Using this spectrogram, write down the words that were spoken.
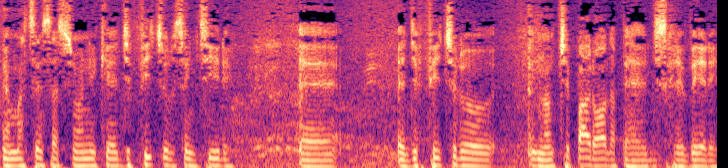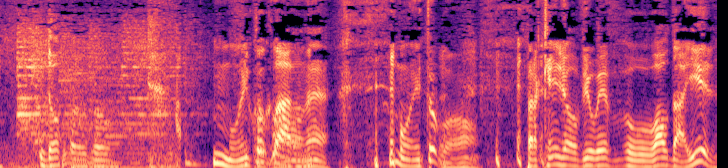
è una sensazione che è difficile sentire, è, è difficile, non c'è parola per descrevere dopo il gol. Muito claro, né? Muito bom. Para quem já ouviu o Aldair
